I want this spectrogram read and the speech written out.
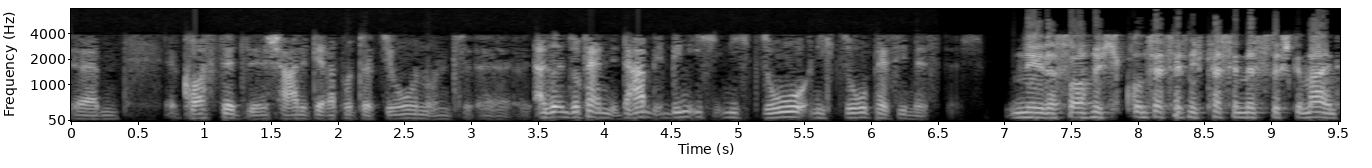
ähm, kostet schadet der Reputation und äh, also insofern da bin ich nicht so nicht so pessimistisch. Nee, das war auch nicht grundsätzlich nicht pessimistisch gemeint.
